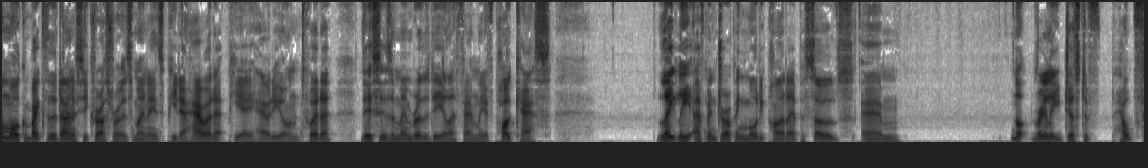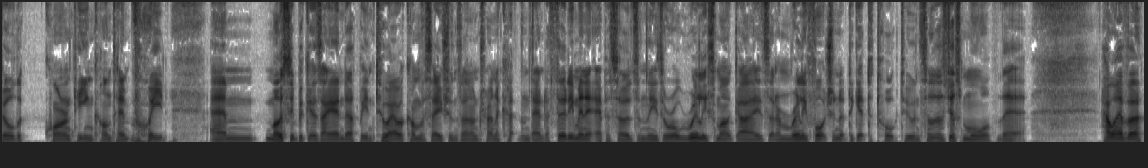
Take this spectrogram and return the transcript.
and welcome back to the Dynasty Crossroads. My name's Peter Howard at PA Howdy on Twitter. This is a member of the DLF family of podcasts. Lately, I've been dropping multi-part episodes, um, not really just to f- help fill the quarantine content void, um, mostly because I end up in two-hour conversations and I'm trying to cut them down to 30-minute episodes, and these are all really smart guys that I'm really fortunate to get to talk to, and so there's just more there. However,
